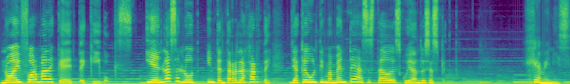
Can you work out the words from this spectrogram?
No hay forma de que te equivoques. Y en la salud, intenta relajarte, ya que últimamente has estado descuidando ese aspecto. Géminis,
